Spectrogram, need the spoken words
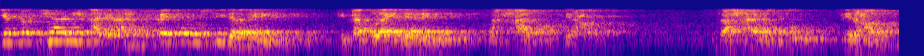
Yang terjadi adalah revolusi dalam ini. Kita mulai dari Sahar Fir'aun. Sahar Fir'aun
